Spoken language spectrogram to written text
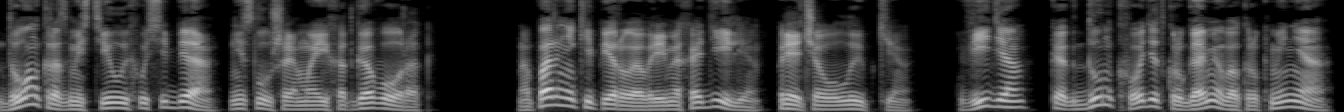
Дуонг разместил их у себя, не слушая моих отговорок. Напарники первое время ходили, пряча улыбки, видя, как Дунк ходит кругами вокруг меня.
